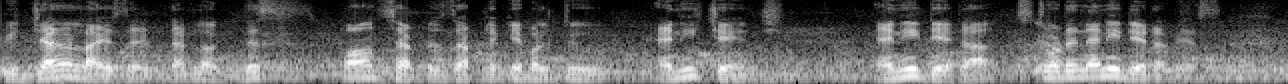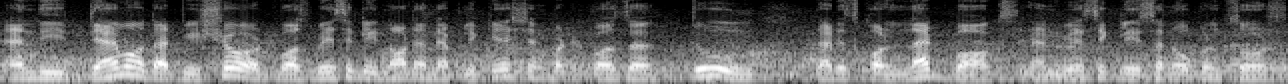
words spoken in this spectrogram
we generalized it that look, this concept is applicable to any change, any data stored yeah. in any database. And the demo that we showed was basically not an application, but it was a tool that is called Netbox, and basically it's an open source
